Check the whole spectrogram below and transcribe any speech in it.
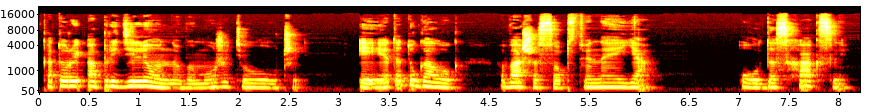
который определенно вы можете улучшить. И этот уголок – ваше собственное «я». Олдос Хаксли –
